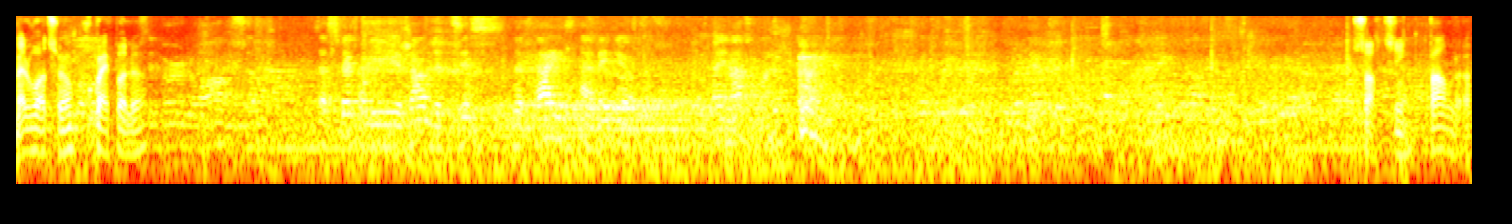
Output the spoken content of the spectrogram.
Belle voiture, pourquoi pas là? Ça se fait pour les gens de 10, de 13 avec euh, un an. Sorti par là.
